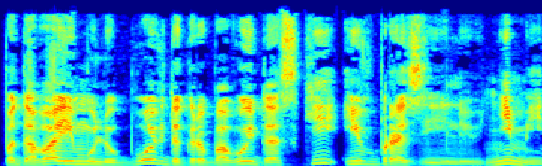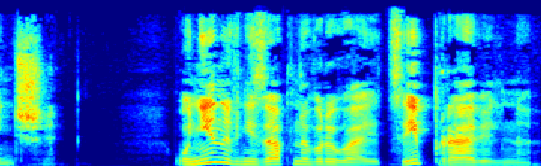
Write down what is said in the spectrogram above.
подавай ему любовь до гробовой доски и в Бразилию, не меньше. У Нины внезапно вырывается. И правильно.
